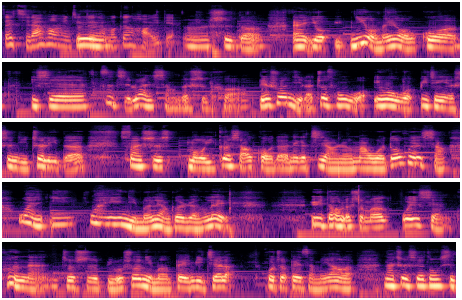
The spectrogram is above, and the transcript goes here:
在其他方面就对他们更好一点。嗯，是的，哎，有你有没有过一些自己乱想的时刻？别说你了，就从我，因为我毕竟也是你这里的，算是某一个小狗的那个寄养人嘛，我都会想，万一万一你们两个人类 遇到了什么危险困难，就是比如说你们被密接了。或者被怎么样了？那这些东西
